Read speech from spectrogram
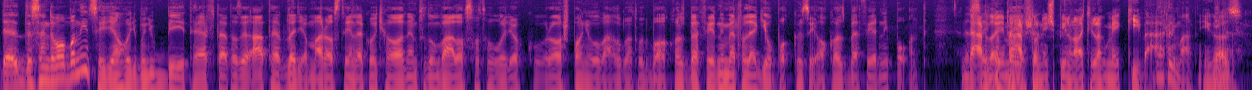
de, de szerintem abban nincs szégyen, hogy mondjuk B-terv, tehát az A-terv legyen már az tényleg, hogyha nem tudom, választható vagy, akkor a spanyol válogatottba akarsz beférni, mert a legjobbak közé akarsz beférni, pont. Dárdai Márton is pillanatilag még kivár, Márton, igaz? Igen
